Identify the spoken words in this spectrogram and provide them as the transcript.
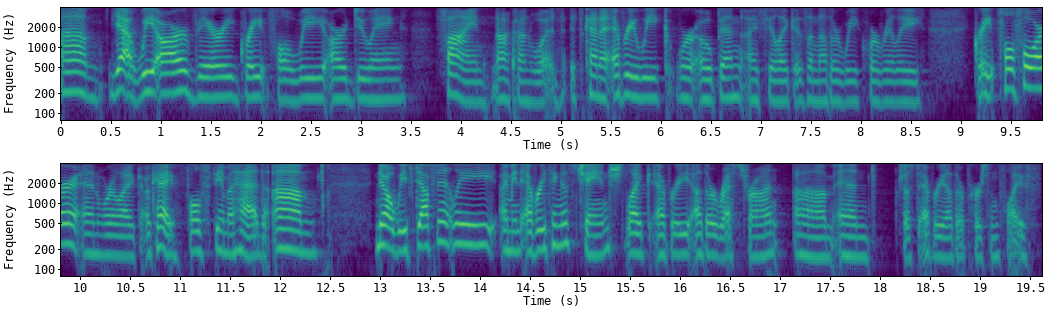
Um, yeah, we are very grateful. We are doing fine, knock on wood. It's kind of every week we're open, I feel like is another week we're really grateful for. And we're like, okay, full steam ahead. Um, no, we've definitely, I mean, everything has changed like every other restaurant um, and just every other person's life,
